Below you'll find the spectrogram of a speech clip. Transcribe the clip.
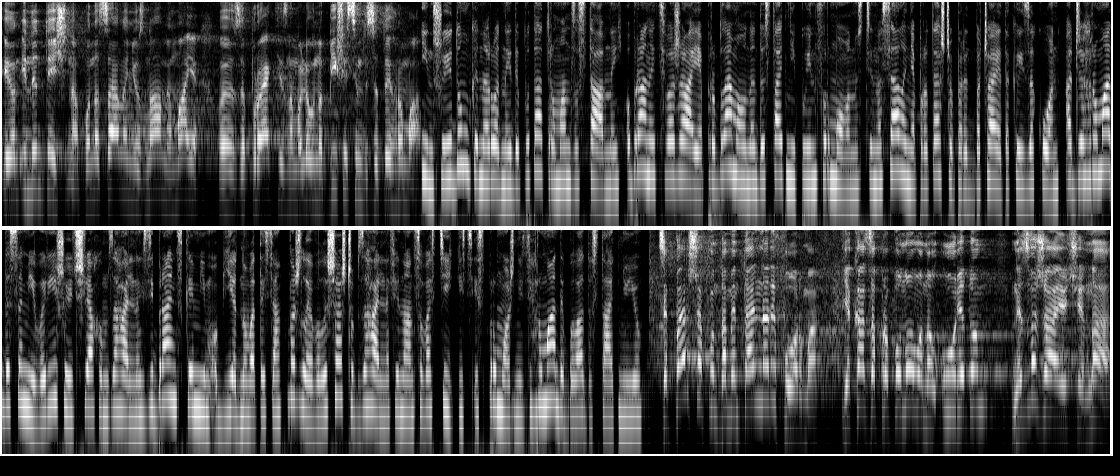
Ідентична по населенню з нами має е, в проєкті намальовано більше 70 громад. Іншої думки народний депутат Роман Заставний. Обранець вважає, проблема у недостатній поінформованості населення про те, що передбачає такий закон. Адже громади самі вирішують шляхом загальних зібрань, з ким їм об'єднуватися. Важливо лише, щоб загальна фінансова стійкість і спроможність громади була достатньою. Це перша фундаментальна реформа, яка запропонована урядом, незважаючи на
